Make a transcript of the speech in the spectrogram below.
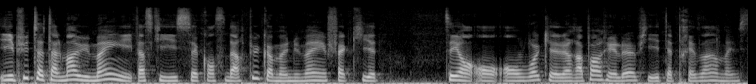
Il est plus totalement humain parce qu'il se considère plus comme un humain. Fait qu'il on, on, on voit que le rapport est là, puis il était présent, même si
